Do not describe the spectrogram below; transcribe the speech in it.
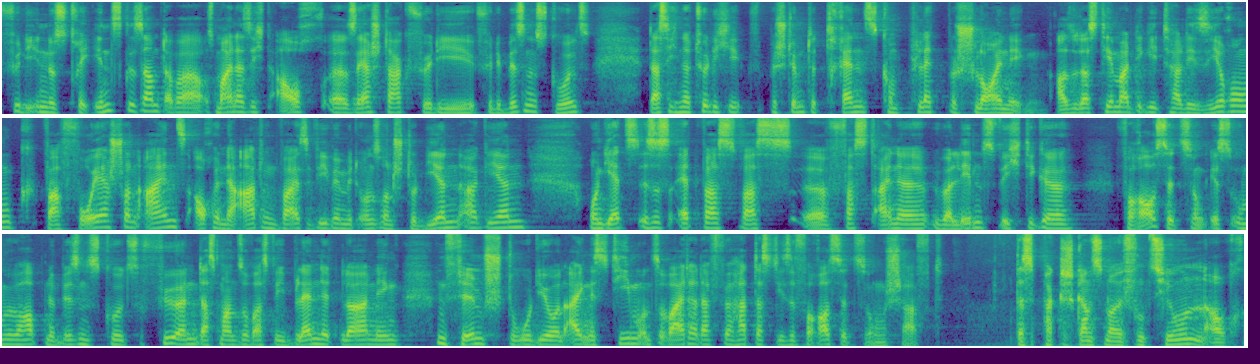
für die Industrie insgesamt, aber aus meiner Sicht auch äh, sehr stark für die, für die Business Schools, dass sich natürlich bestimmte Trends komplett beschleunigen. Also das Thema Digitalisierung war vorher schon eins, auch in der Art und Weise, wie wir mit unseren Studierenden agieren. Und jetzt ist es etwas, was äh, fast eine überlebenswichtige Voraussetzung ist, um überhaupt eine Business School zu führen, dass man sowas wie Blended Learning, ein Filmstudio, ein eigenes Team und so weiter dafür hat, dass diese Voraussetzungen schafft dass praktisch ganz neue Funktionen auch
